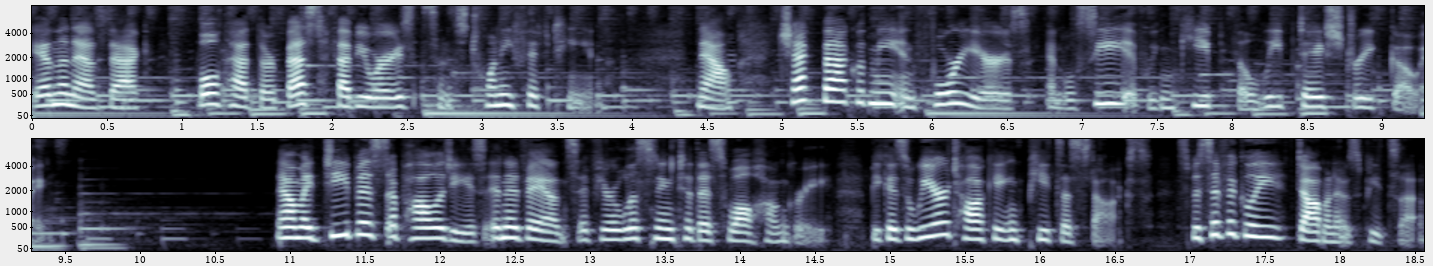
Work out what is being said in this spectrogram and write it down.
and the Nasdaq both had their best Februarys since 2015. Now, check back with me in 4 years and we'll see if we can keep the leap day streak going. Now, my deepest apologies in advance if you're listening to this while hungry, because we are talking pizza stocks, specifically Domino's Pizza.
